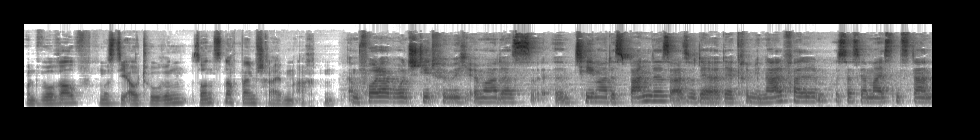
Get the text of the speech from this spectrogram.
und worauf muss die Autorin sonst noch beim Schreiben achten? Im Vordergrund steht für mich immer das äh, Thema des Bandes, also der, der Kriminalfall ist das ja meistens dann.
